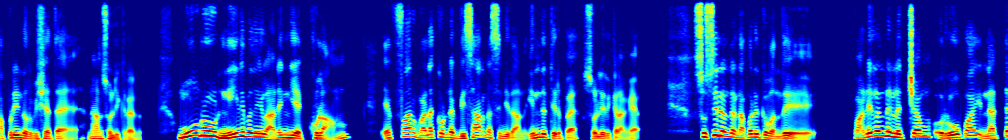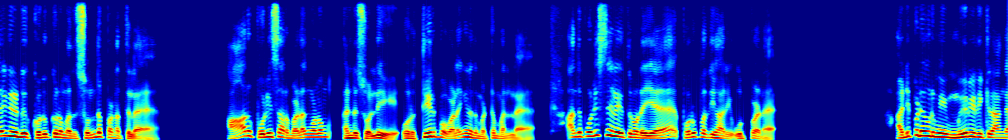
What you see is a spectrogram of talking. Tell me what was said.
அப்படின்னு ஒரு விஷயத்த நான் சொல்லிக்கிறேன். மூன்று நீதிபதிகள் அடங்கிய குலாம் எஃப்ஆர் வழக்கொண்ட விசாரணை செஞ்சுதான் இந்த தீர்ப்பை சொல்லியிருக்கிறாங்க. சுசில் என்ற நபருக்கு வந்து பனிரெண்டு லட்சம் ரூபாய் நட்டகீடு கொடுக்கணும் அது சொந்த பணத்தில் ஆறு போலீசார் வழங்கணும் என்று சொல்லி ஒரு தீர்ப்பு வழங்கினது மட்டுமல்ல அந்த போலீஸ் நிலையத்தினுடைய பொறுப்பதிகாரி உட்பட அடிப்படை உரிமையை மீறி இருக்கிறாங்க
